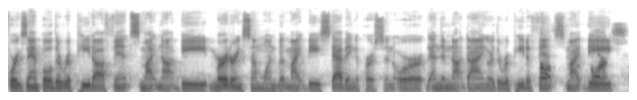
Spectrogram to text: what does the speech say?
For example, the repeat offense might not be murdering someone, but might be stabbing a person or and them not dying, or the repeat oh, offense of might be course.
